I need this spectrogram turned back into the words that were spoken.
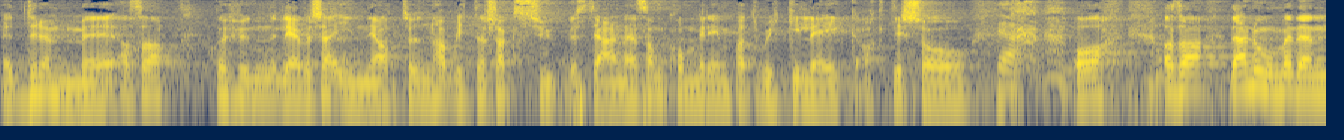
eh, drømmer Altså når hun lever seg inn i at hun har blitt en slags superstjerne som kommer inn på et Ricky Lake-aktig show. Yeah. og altså, det er noe med den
